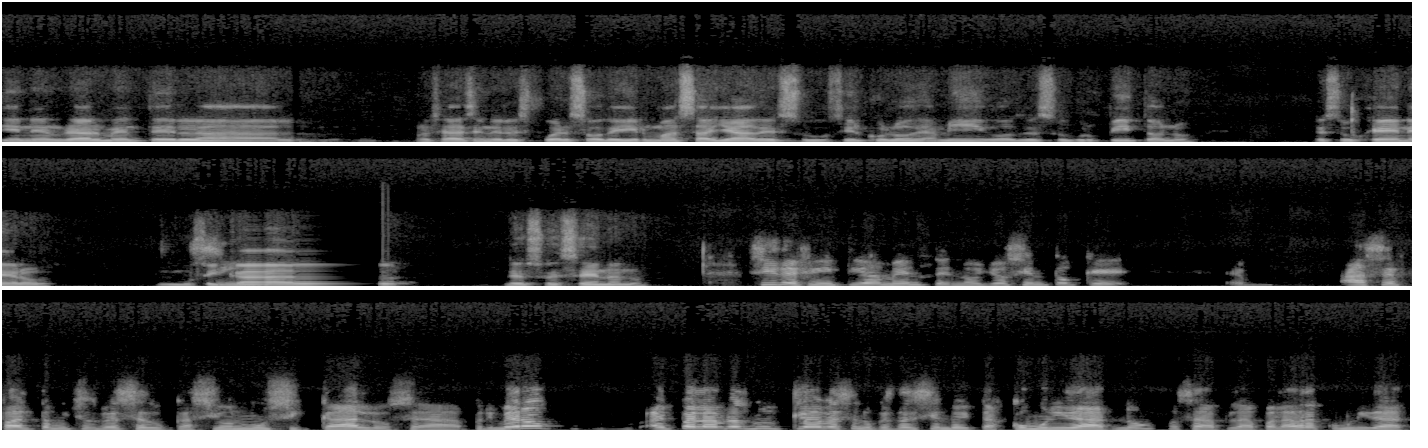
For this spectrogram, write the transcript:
tienen realmente la, o sea, hacen el esfuerzo de ir más allá de su círculo de amigos, de su grupito, ¿no? De su género musical, de su escena, ¿no? Sí, definitivamente, ¿no? Yo siento que eh, hace falta muchas veces educación musical, o sea, primero hay palabras muy claves en lo que está diciendo ahorita, comunidad, ¿no? O sea, la palabra comunidad.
